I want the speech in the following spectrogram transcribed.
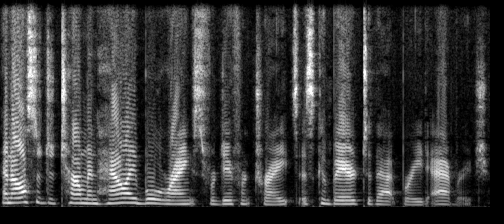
and also determine how a bull ranks for different traits as compared to that breed average.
